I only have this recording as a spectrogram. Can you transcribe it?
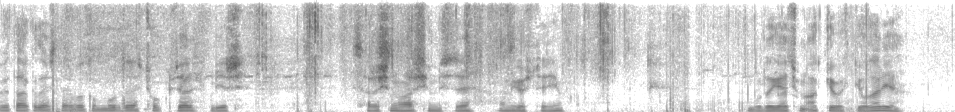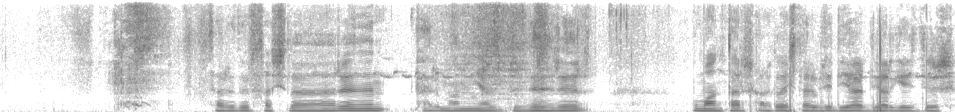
Evet arkadaşlar bakın burada çok güzel bir sarışın var. Şimdi size onu göstereyim. Burada gerçi bunu ak göbek diyorlar ya. Sarıdır saçların ferman yazdırır. Bu mantar arkadaşlar bizi diğer diğer gezdirir.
